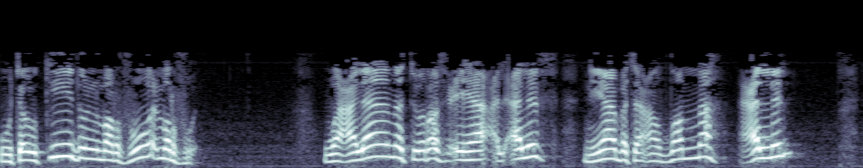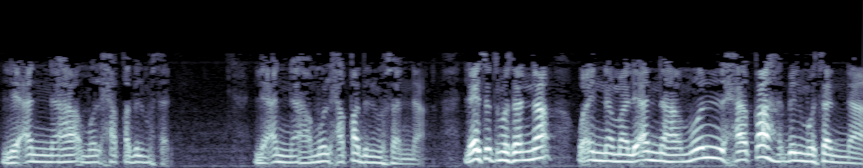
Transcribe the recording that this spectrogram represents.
وتوكيد المرفوع مرفوع. وعلامة رفعها الألف نيابة عن الضمة علل لأنها ملحقة بالمثنى. لأنها ملحقة بالمثنى. ليست مثنى وإنما لأنها ملحقة بالمثنى.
